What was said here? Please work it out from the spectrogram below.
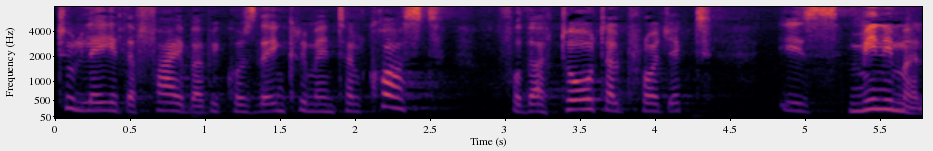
to lay the fiber because the incremental cost for the total project is minimal.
